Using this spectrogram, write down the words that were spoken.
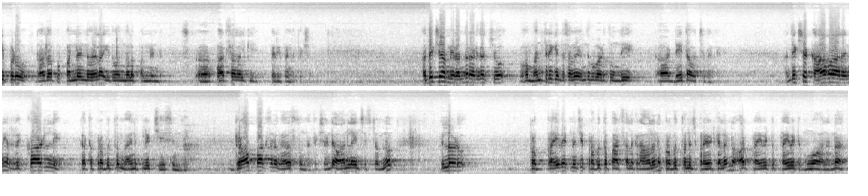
ఇప్పుడు దాదాపు పన్నెండు వేల ఐదు వందల పన్నెండు పాఠశాలలకి పెరిగిపోయింది అధ్యక్ష. అధ్యక్ష మీరందరూ అడగచ్చు ఒక మంత్రికి ఇంత సమయం ఎందుకు పడుతుంది? డేటా వచ్చేదానికి. అధ్యక్ష కావాలని రికార్డుల్ని గత ప్రభుత్వం మ్యానిపులేట్ చేసింది. డ్రాప్ బాక్స్ అనే వ్యవస్థ ఉంది అధ్యక్ష. అంటే ఆన్లైన్ సిస్టంలో పిల్లోడు ప్ర- ప్రైవేట్ నుంచి ప్రభుత్వ పాఠశాలకు రావాలన్నా ప్రభుత్వం నుంచి ప్రైవేట్కి వెళ్ళాలన్నా or private to private move అవ్వాలన్నా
